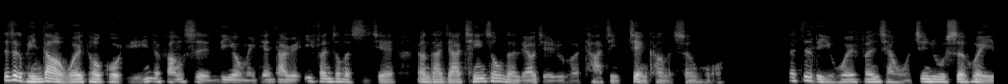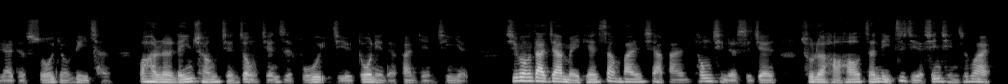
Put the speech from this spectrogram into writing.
在这个频道，我会透过语音的方式，利用每天大约一分钟的时间，让大家轻松的了解如何踏进健康的生活。在这里，我会分享我进入社会以来的所有历程，包含了临床减重、减脂服务以及多年的饭店经验。希望大家每天上班、下班、通勤的时间，除了好好整理自己的心情之外，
